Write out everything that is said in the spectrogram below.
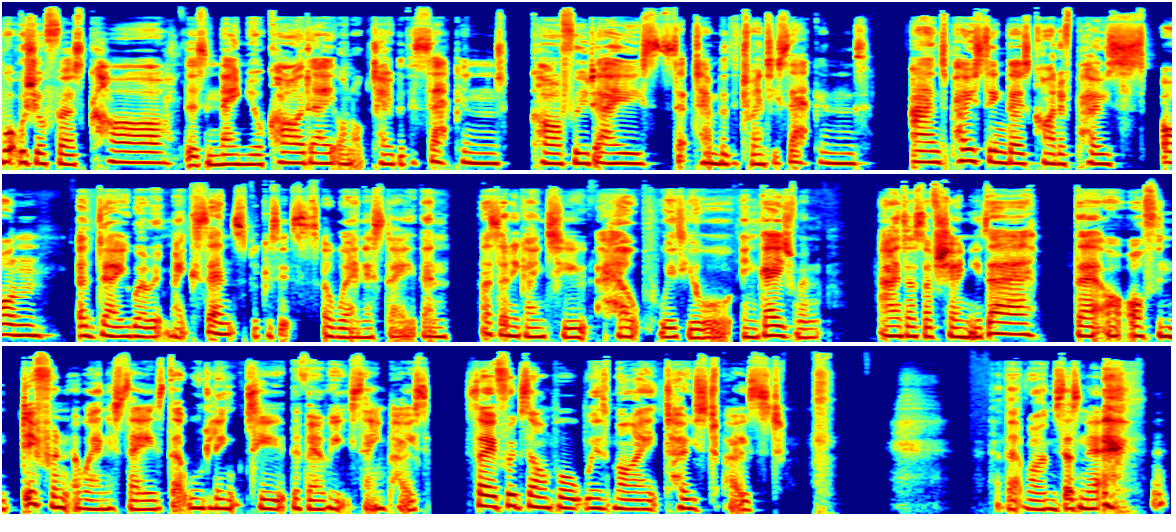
What was your first car? There's Name Your Car Day on October the 2nd, Car Free Day, September the 22nd. And posting those kind of posts on a day where it makes sense because it's awareness day, then that's only going to help with your engagement. And as I've shown you there, there are often different awareness days that will link to the very same post. So, for example, with my toast post, that rhymes, doesn't it?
